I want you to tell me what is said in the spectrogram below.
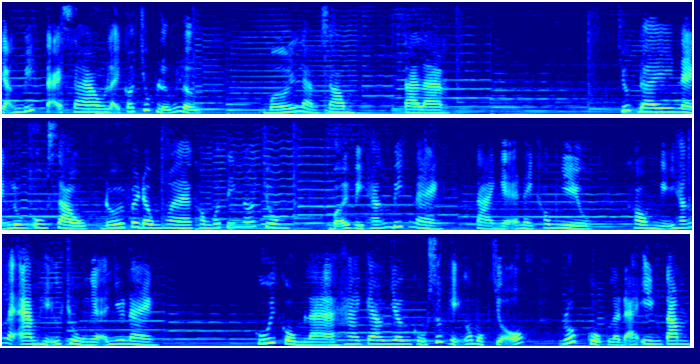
Chẳng biết tại sao lại có chút lưỡng lự. Mới làm xong Ta làm. Trước đây nàng luôn u sầu đối với Đông Hoa không có tiếng nói chung Bởi vì hắn biết nàng, tài nghệ này không nhiều, Không nghĩ hắn lại am hiểu trù nghệ như nàng. Cuối cùng là hai cao nhân cũng xuất hiện ở một chỗ, Rốt cuộc là đã yên tâm.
